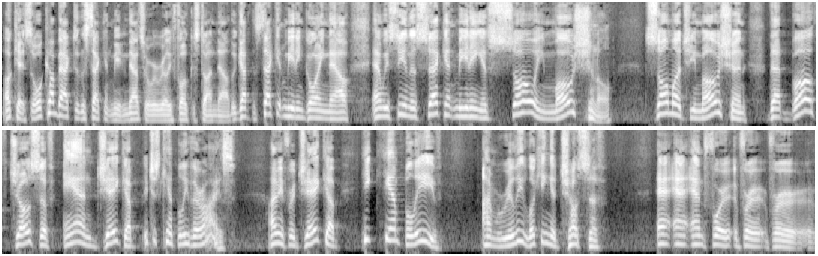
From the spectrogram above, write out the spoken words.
Okay, so we'll come back to the second meeting. That's what we're really focused on now. We've got the second meeting going now, and we see in the second meeting is so emotional so much emotion that both Joseph and Jacob, they just can't believe their eyes. I mean, for Jacob, he can't believe I'm really looking at Joseph. And, and, and for for for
